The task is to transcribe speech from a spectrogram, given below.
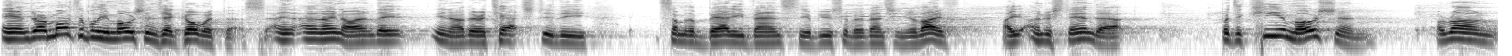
and there are multiple emotions that go with this. And, and I know, and they, you know, they're attached to the, some of the bad events, the abusive events in your life. I understand that. But the key emotion around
